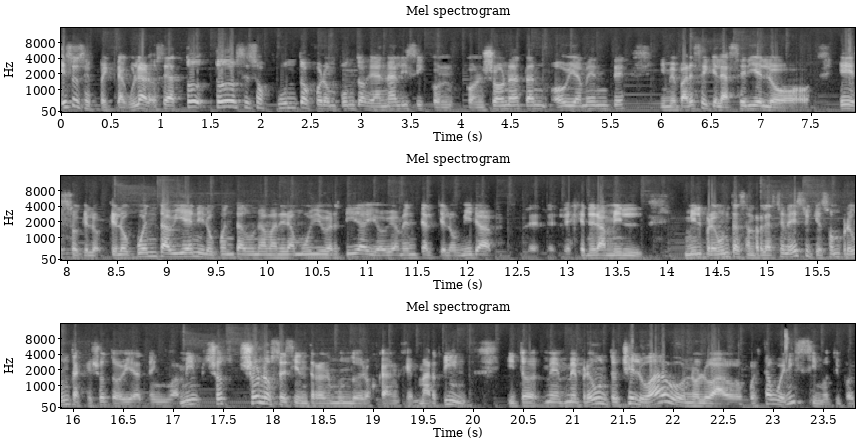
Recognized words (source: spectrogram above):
eso es espectacular, o sea, todos esos puntos fueron puntos de análisis con, con, Jonathan, obviamente, y me parece que la serie lo, eso, que lo, que lo cuenta bien y lo cuenta de una manera muy divertida y obviamente al que lo mira le, genera mil, mil preguntas en relación a eso y que son preguntas que yo todavía tengo. A mí, yo, yo no sé si entrar al mundo de los canjes, Martín, y me, pregunto, che, ¿lo hago o no lo hago? Pues está buenísimo. Tipo.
